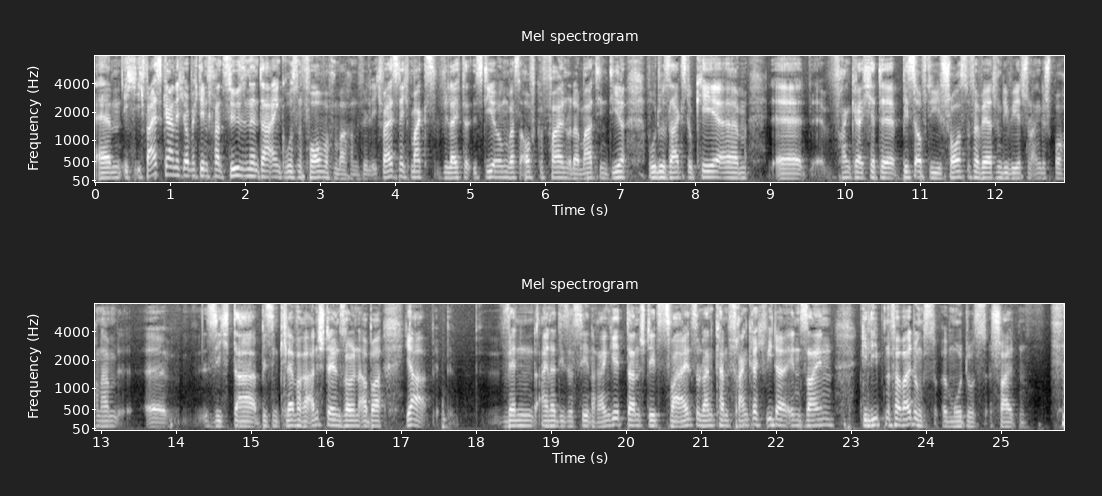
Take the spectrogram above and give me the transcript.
Ähm, ich, ich weiß gar nicht, ob ich den Französinnen da einen großen Vorwurf machen will. Ich weiß nicht, Max, vielleicht ist dir irgendwas aufgefallen oder Martin dir, wo du sagst, okay, ähm, äh, Frankreich hätte bis auf die Chancenverwertung, die wir jetzt schon angesprochen haben, äh, sich da ein bisschen cleverer anstellen sollen. Aber ja, wenn einer dieser Szenen reingeht, dann steht es 2-1 und dann kann Frankreich wieder in seinen geliebten Verwaltungsmodus schalten.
